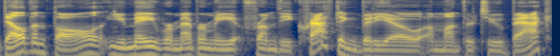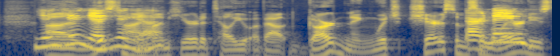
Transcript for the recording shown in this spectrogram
Delventhal. You may remember me from the crafting video a month or two back. Yeah, Uh, yeah, yeah, this yeah, time, yeah. I'm here to tell you about gardening, which shares some Gardening. similarities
